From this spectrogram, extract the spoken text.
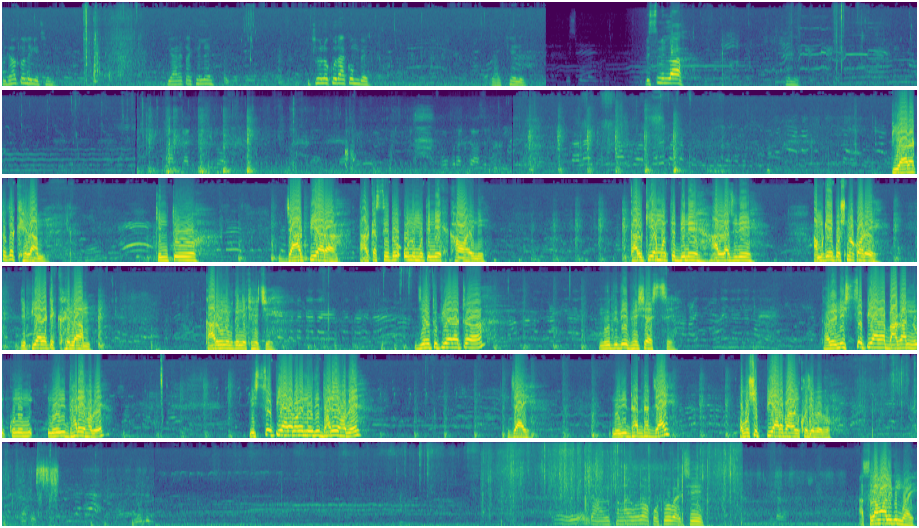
খিদাও তো লেগেছে। পেয়ারাটা খেলে কিছু হলো ক্ষুধা কমবে। যাই খেয়ে নি। বিসমিল্লাহ। খেয়ে নি। পেয়ারাটা তো খেলাম। কিন্তু যার পেয়ারা, তার কাছ থেকে তো অনুমতি নিয়ে খাওয়া হয়নি। কাল কিয়ামতের দিনে আল্লাহ যদি আমাকে এই প্রশ্ন করে যে, পেয়ারাটি খেলাম, কার অনুমতি নিয়ে খেয়েছি? যেহেতু পেয়ারাটা নদী দিয়ে ভেসে আসছে, তাহলে নিশ্চয় পেয়ারা বাগান কোনো নদীর ধারে হবে। নিশ্চয় পেয়ারা বাগান নদীর ধারে হবে। যাই। নদীর ধার ধার যাই। অবশ্যই পেয়ারা বাগান খুঁজে পাবো। ডালপালাগুলো কত বাড়ছে? আসসালামু আলাইকুম ভাই।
